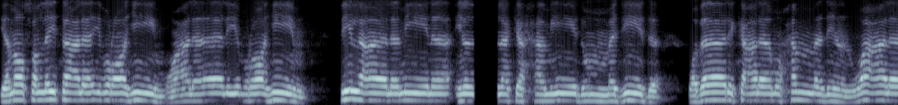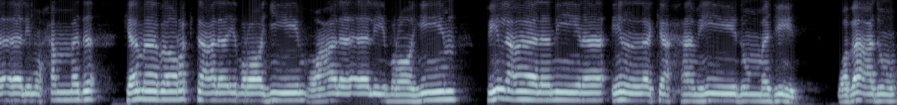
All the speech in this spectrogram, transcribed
كما صليت على إبراهيم وعلى آل إبراهيم في العالمين إنك حميد مجيد. وبارك على محمد وعلى آل محمد كما باركت على إبراهيم وعلى آل إبراهيم في العالمين إنك حميد مجيد. وبعد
